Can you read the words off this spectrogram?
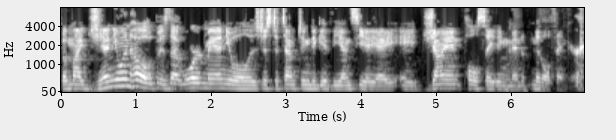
but my genuine hope is that Warde Manuel is just attempting to give the NCAA a giant pulsating middle finger.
